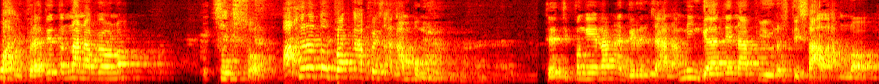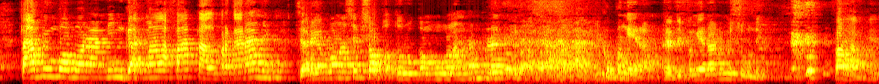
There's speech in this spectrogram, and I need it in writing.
Wah, berarti tenan apa ono Sekso. Akhirnya tobat kabeh sak kampung. Jadi pangeran ada rencana minggatin Nabi Yunus disalah no. Tapi mau orang minggat malah fatal perkara ini. Jari apa no sekso kok turu kemulan kan berarti. Itu pangeran. Jadi pangeran itu sunik. Paham ya?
